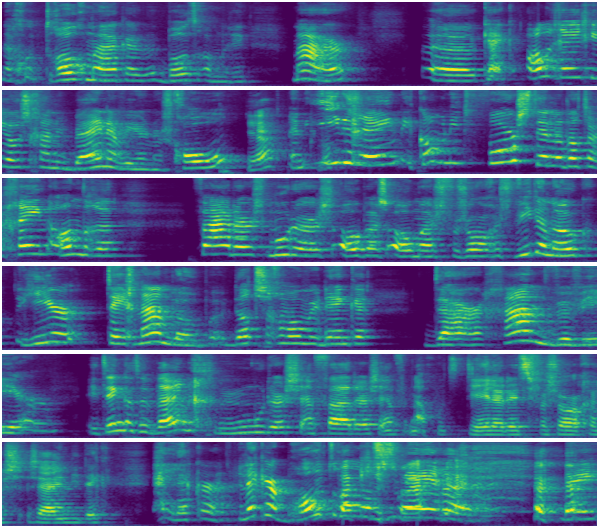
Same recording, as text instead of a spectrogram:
Nou goed, droog maken, boterham erin. Maar, eh, kijk, alle regio's gaan nu bijna weer naar school. Ja? En iedereen, ik kan me niet voorstellen dat er geen andere vaders, moeders, opa's, oma's, verzorgers, wie dan ook, hier tegenaan lopen. Dat ze gewoon weer denken, daar gaan we weer. Ik denk dat er weinig moeders en vaders en nou goed, die hele rits verzorgers zijn die denken, hé lekker. Lekker broodrommel Pakjes smeren. Nee,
